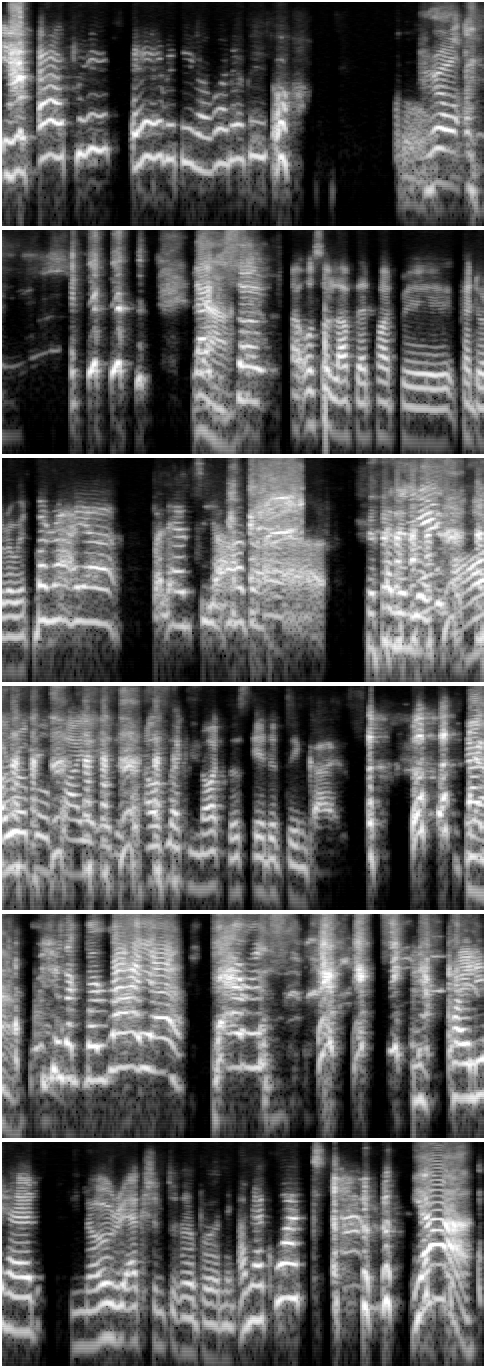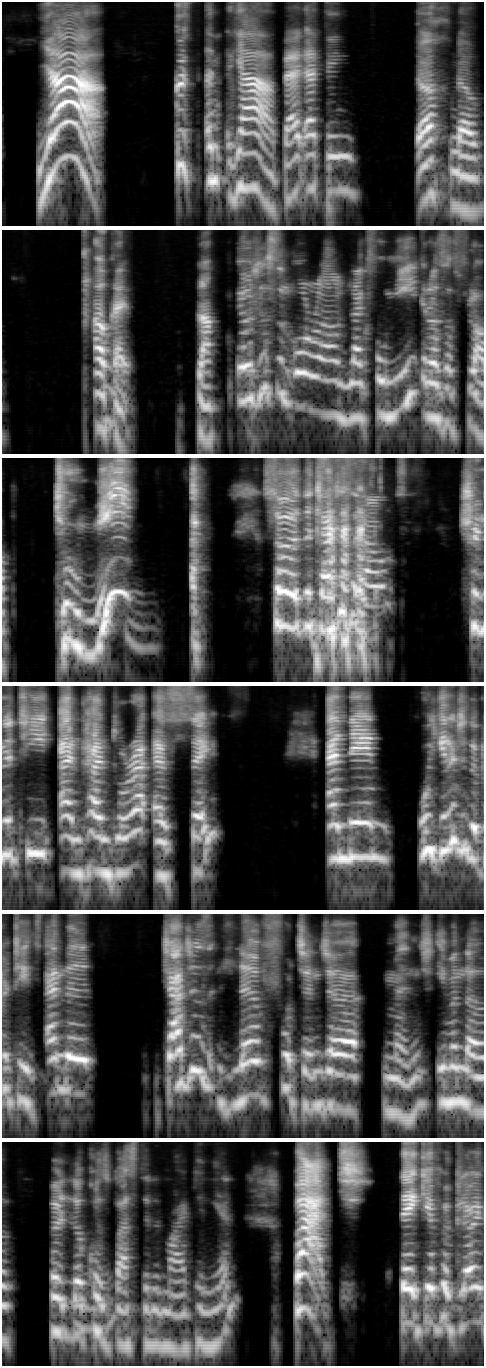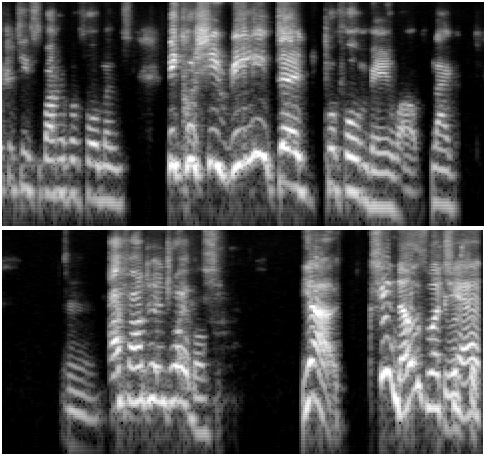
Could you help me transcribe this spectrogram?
If I dream everything I wanna be, oh, cool. Girl. like Yeah. so I also love that part where Pandora went Mariah Balenciaga, and then the horrible fire edit. I was like, not this editing, guys. like Yeah. she was like Mariah Paris. And Kylie had no reaction to her burning. I'm like, what? yeah, yeah. Cause and yeah, bad acting. Ugh, no. Okay, flop. it was just an all-round, like for me, it was a flop. To me, mm. So the judges announced Trinity and Pandora as safe. And then we get into the critiques, and the judges live for Ginger Minj, even though her look was busted, in my opinion. But they give her glowing critiques about her performance because she really did perform very well. Like, Mm. I found her enjoyable. Yeah, she knows what She she, has,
